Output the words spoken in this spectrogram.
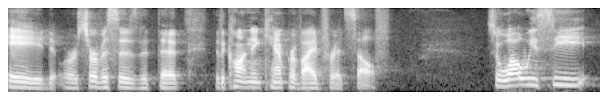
aid or services that the, that the continent can't provide for itself. So while we see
